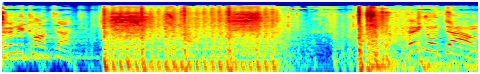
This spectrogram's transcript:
Enemy contact! Tango down!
